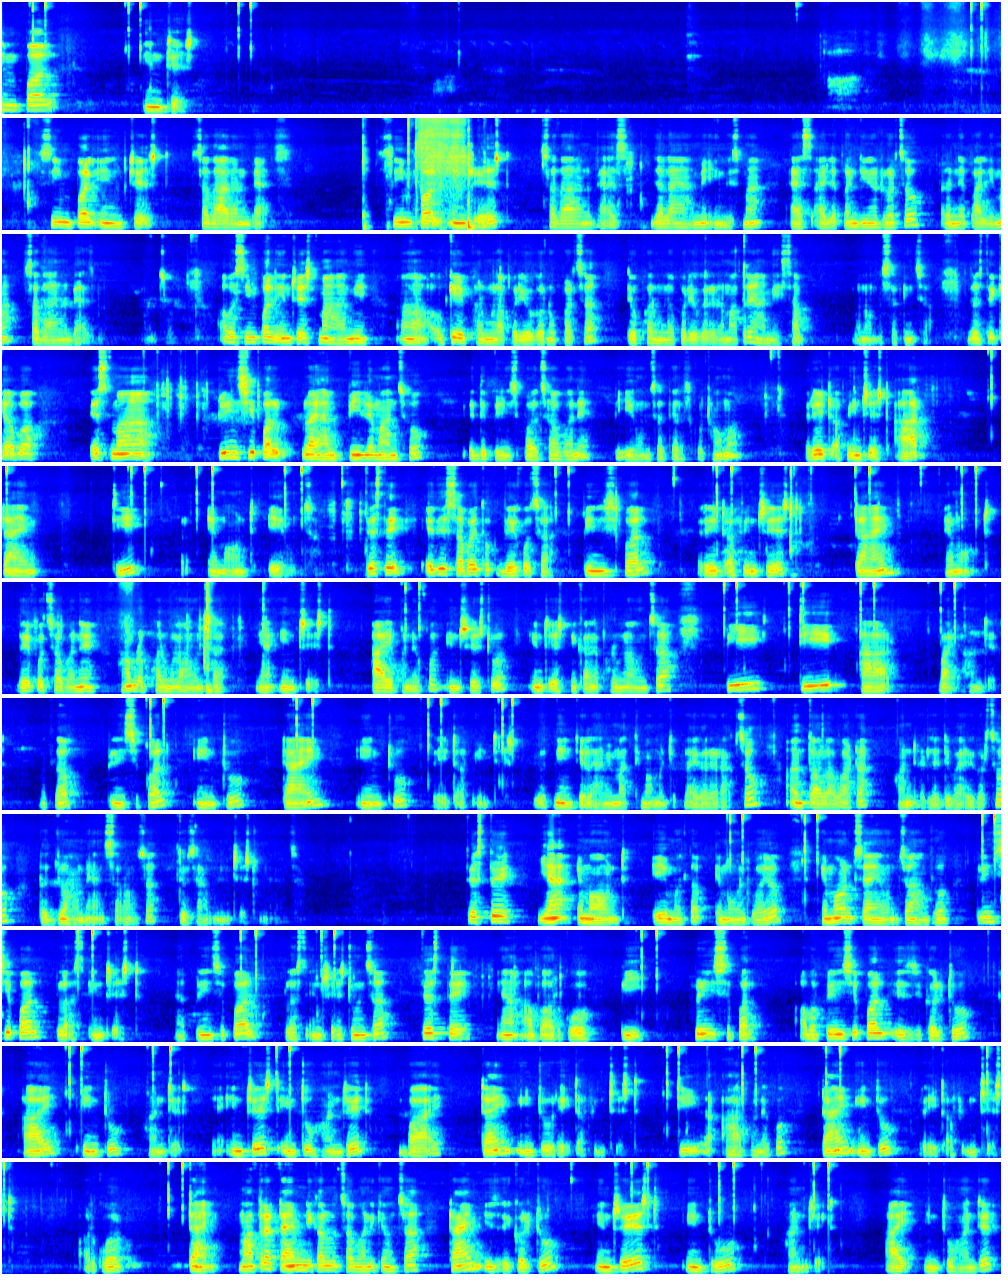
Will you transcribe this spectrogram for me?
simple interest. Simple interest साधारण ब्याज. Simple interest साधारण ब्याज जसलाई हामी इङ्ग्लिसमा एसआईले पनि डिनोट गर्छौँ र नेपालीमा साधारण ब्याज भन्छौँ. अब सिम्पल इन्ट्रेस्टमा हामी केही फर्मुला प्रयोग गर्नुपर्छ? त्यो फर्मुला प्रयोग गरेर मात्रै हामी हिसाब बनाउन सकिन्छ। जस्तै कि अब यसमा प्रिन्सिपललाई हामी पीले मान्छौँ। यदि प्रिन्सिपल छ भने पी हुन्छ त्यसको ठाउँमा। Rate of interest R time T amount A हुन्छ। त्यस्तै यदि सबै थोक दिएको छ principal rate of interest time amount दिएको छ भने हाम्रो फर्मुला हुन्छ यहाँ इन्ट्रेस्ट। आई भनेको इन्ट्रेस्ट हो। इन्ट्रेस्ट निकाल्ने फर्मुला हुन्छ। पिटिआर बाई हन्ड्रेड मतलब principal into time into rate of interest यो तिनटेलाई हामी माथिमा मल्टिप्लाई गरेर राख्छौँ अनि तलबाट हन्ड्रेडले डिभाइड गर्छौँ र जो हामी एन्सर आउँछ त्यो चाहिँ हाम्रो इन्ट्रेस्ट हुने जान्छ त्यस्तै यहाँ एमाउन्ट ए मतलब एमाउन्ट भयो। एमाउन्ट चाहिँ हुन्छ हाम्रो प्रिन्सिपल प्लस इन्ट्रेस्ट यहाँ प्रिन्सिपल प्लस इन्ट्रेस्ट हुन्छ। त्यस्तै यहाँ अब अर्को पी प्रिन्सिपल अब principal is equal to I into hundred interest into hundred by time into rate of interest T र आर भनेको time into rate of interest अर्को टाइम मात्र टाइम निकाल्नु छ भने के हुन्छ? Time is equal to interest into hundred I into hundred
